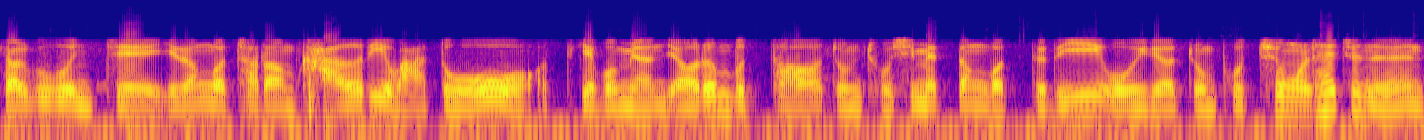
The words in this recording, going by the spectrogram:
결국은 이제 이런 것처럼 가을이 와도 어떻게 보면 여름부터 좀 조심했던 것들이 오히려 좀 보충을 해주는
